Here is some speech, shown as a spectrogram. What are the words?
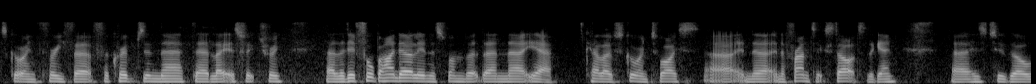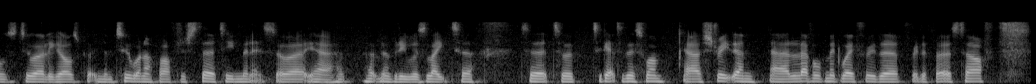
scoring three for for Cribbs in their their latest victory. they did fall behind early in this one, but then yeah, Kello scoring twice uh, in a in a frantic start to the game. Uh, his two goals, two early goals, putting them 2 1 up after just 13 minutes. So, uh, yeah, hope, nobody was late to to, to, to get to this one. Uh, Street then uh, levelled midway through the through the first half,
